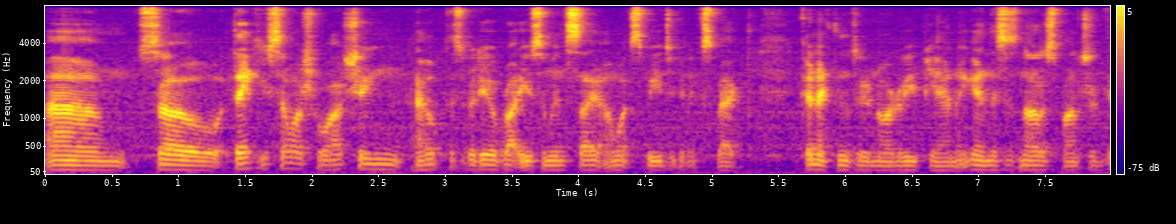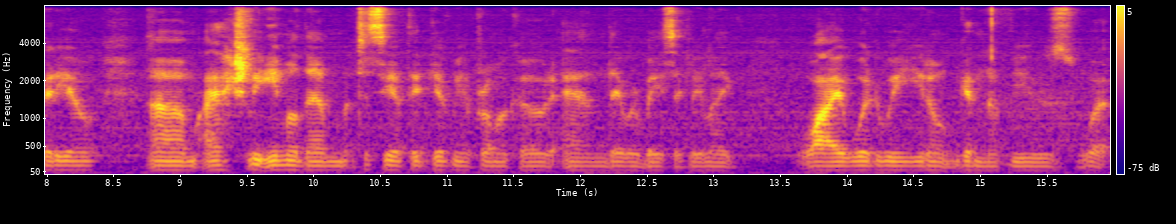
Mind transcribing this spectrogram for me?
Um, so thank you so much for watching. I hope this video brought you some insight on what speeds you can expect connecting through NordVPN. Again, this is not a sponsored video. Um, I actually emailed them to see if they'd give me a promo code, and they were basically like, "Why would we? You don't get enough views. What?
